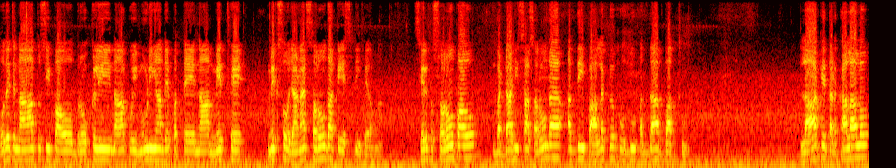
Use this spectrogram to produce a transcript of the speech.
ਉਹਦੇ ਚ ਨਾ ਤੁਸੀਂ ਪਾਓ ਬਰੋਕਲੀ, ਨਾ ਕੋਈ ਮੂਲੀਆਂ ਦੇ ਪੱਤੇ, ਨਾ ਮੇਥੇ। ਮਿਕਸ ਹੋ ਜਾਣਾ ਹੈ। ਸਰੋਂ ਦਾ ਟੇਸਟ ਹੀ ਫਿਰ ਆਉਣਾ। ਸਿਰਫ ਸਰੋਂ ਪਾਓ ਵੱਡਾ ਹਿੱਸਾ ਸਰੋਂ ਦਾ, ਅੱਧੀ ਪਾਲਕ ਉਦੋਂ ਅੱਧਾ ਬਾਥੂ। ਲਾ ਕੇ ਤੜਕਾ ਲਾ ਲਓ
